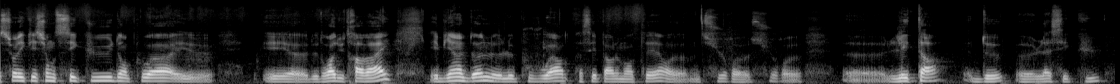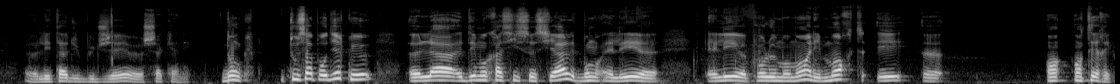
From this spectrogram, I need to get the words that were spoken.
sur les questions de sécu, d'emploi et, de droit du travail, eh bien, elle donne le, pouvoir à ces parlementaires sur, sur l'état de la sécu, l'état du budget chaque année. Donc, tout ça pour dire que la démocratie sociale, bon, elle est, elle est euh, pour le moment, elle est morte et euh, enterrée.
